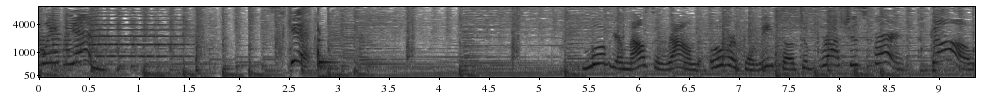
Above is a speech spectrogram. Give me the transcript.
Muy bien! Skip! Move your mouse around over Perrito to brush his fur. Go!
